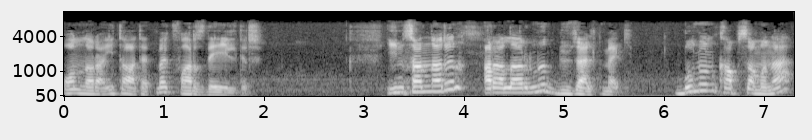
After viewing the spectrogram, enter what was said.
onlara itaat etmek farz değildir. İnsanların aralarını düzeltmek. Bunun kapsamına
